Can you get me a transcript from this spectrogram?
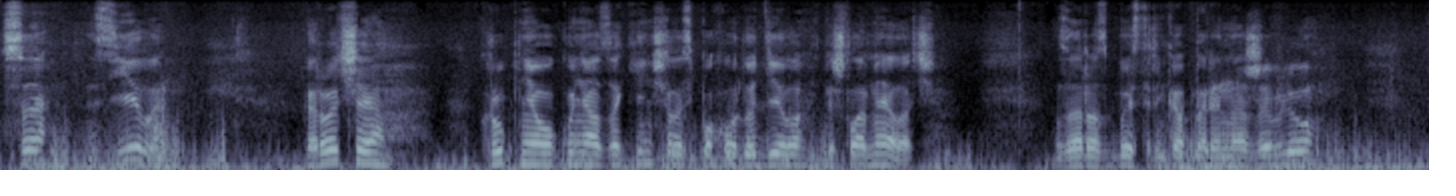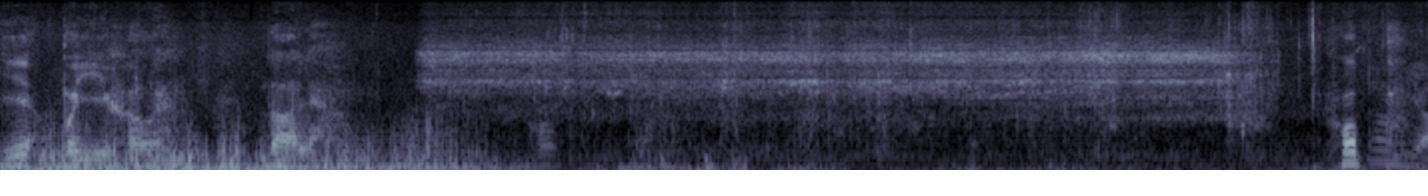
Все, з'їли. Коротше, крупні окуня закінчились по ходу діла, пішла мелоч. Зараз швидко перенаживлю і поїхали далі. Хоп. Ну?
